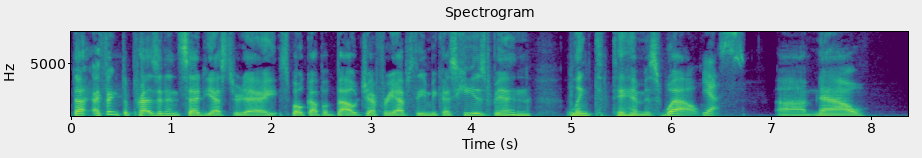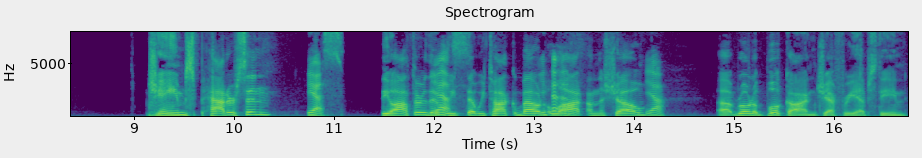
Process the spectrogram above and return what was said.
that I think the president said yesterday spoke up about Jeffrey Epstein because he has been linked to him as well. Yes. Um, now, James Patterson, Yes. the author that we that we talk about a lot on the show, Yeah. uh, wrote a book on Jeffrey Epstein.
